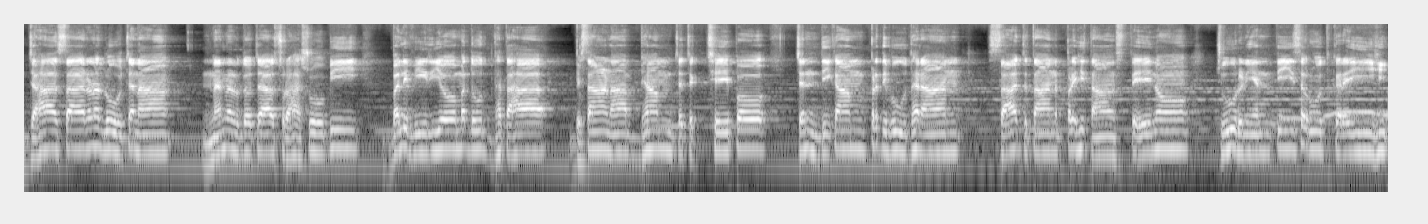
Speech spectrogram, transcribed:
जहासारणलोचना। ननर्दचासुरहशोऽपि बलिवीर्यो मदोद्धतः। विषाणाभ्यां च चक्षेपो चण्डिकां प्रतिभूधरान्। सा च तान् प्रहितांस्तेनो चूर्णयन्ती सरोत्करैः।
